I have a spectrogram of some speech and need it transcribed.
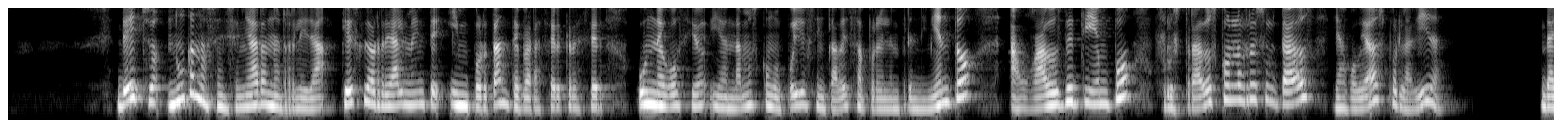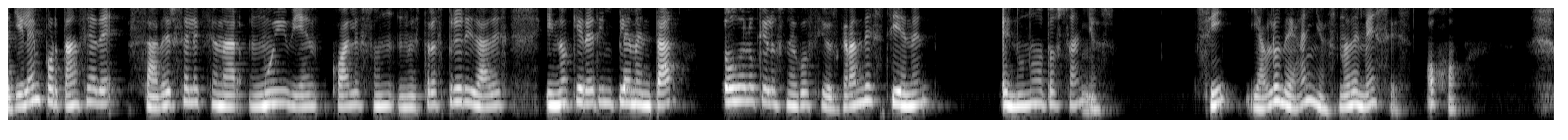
De hecho, nunca nos enseñaron en realidad qué es lo realmente importante para hacer crecer un negocio y andamos como pollos sin cabeza por el emprendimiento, ahogados de tiempo, frustrados con los resultados y agobiados por la vida. De allí la importancia de saber seleccionar muy bien cuáles son nuestras prioridades y no querer implementar todo lo que los negocios grandes tienen en uno o dos años. Sí, y hablo de años, no de meses. Ojo.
